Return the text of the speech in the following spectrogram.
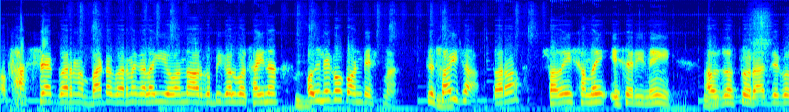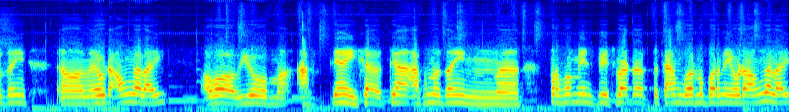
फास्ट ट्र्याक गर्नबाट गर्नका लागि योभन्दा अर्को विकल्प छैन। अहिलेको कन्टेस्टमा त्यो सही छ तर सधैँ सधैँ यसरी नै। अब जस्तो राज्यको चाहिँ एउटा अङ्गलाई अब यो त्यहाँ हिसाब त्यहाँ आफ्नो चाहिँ पर्फर्मेन्स बेसबाट काम गर्नुपर्ने एउटा अङ्गलाई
